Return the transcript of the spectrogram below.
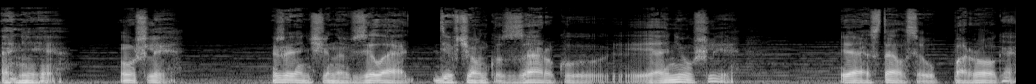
Они ушли. Женщина взяла девчонку за руку, и они ушли. Я остался у порога,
